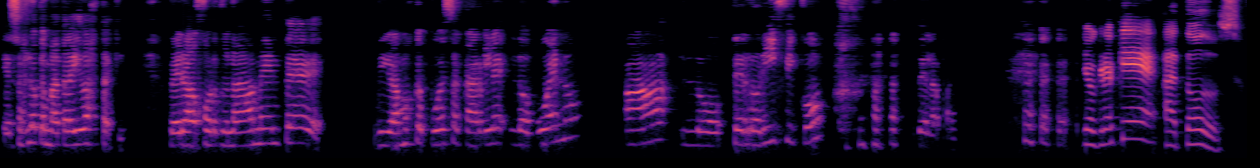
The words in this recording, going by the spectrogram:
Eso es lo que me ha traído hasta aquí. Pero afortunadamente, digamos que pude sacarle lo bueno a lo terrorífico de la pandemia. Yo creo que a todos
